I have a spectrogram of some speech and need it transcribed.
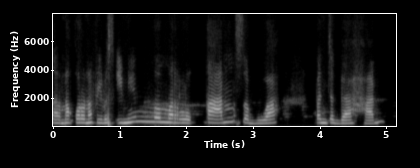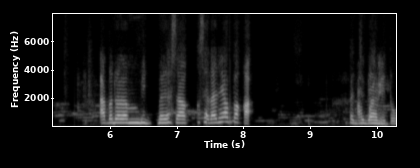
karena coronavirus ini memerlukan sebuah pencegahan atau dalam bahasa kesehatannya apa kak? Pencegahan nih? itu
